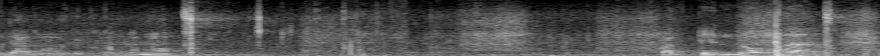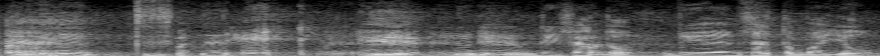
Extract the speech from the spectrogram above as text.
Ang dami ang bitong mo. Pag tindog ka. Bali. hindi, hindi, hindi siya to, hindi yan siya tumayo.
